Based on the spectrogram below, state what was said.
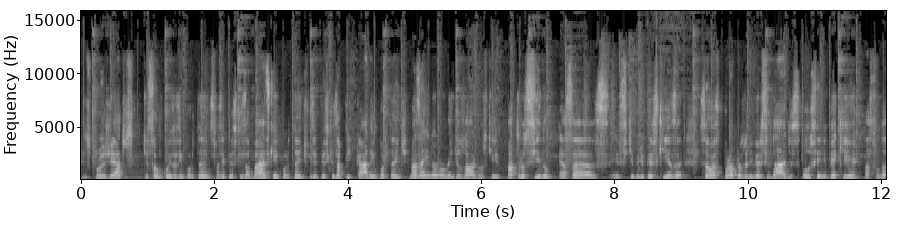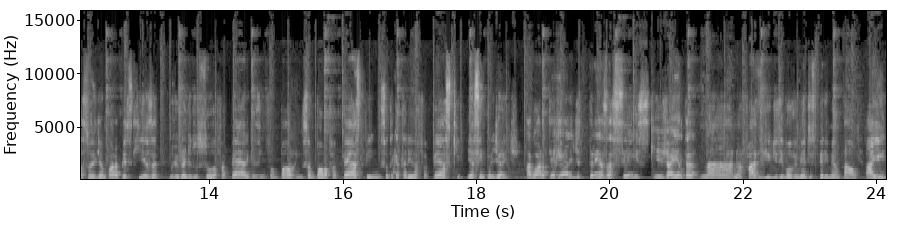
dos projetos, que são coisas importantes, fazer pesquisa básica é importante, fazer pesquisa aplicada é importante, mas aí, normalmente, os órgãos que patrocinam essas, esse tipo de pesquisa são as próprias universidades, ou CNPq, as fundações de amparo à pesquisa, no Rio Grande do Sul, a FAPERGS, em São Paulo, em São Paulo a FAPESP, em Santa Catarina, a FAPESC, e assim por diante. Agora, TRL de 3 a 6, que já entra na, na fase de desenvolvimento experimental. Aí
